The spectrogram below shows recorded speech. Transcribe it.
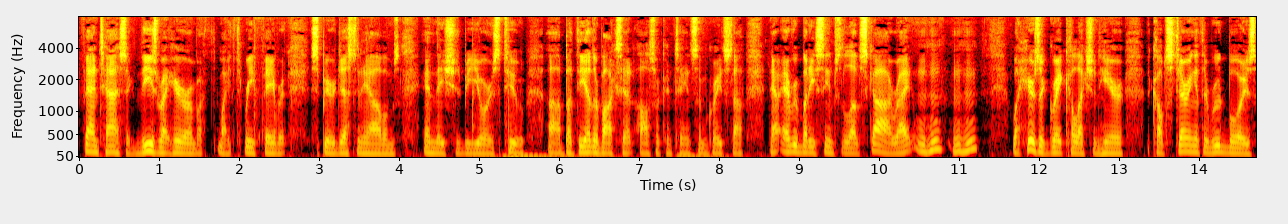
Fantastic. These right here are my three favorite Spear of Destiny albums, and they should be yours too. Uh, but the other box set also contains some great stuff. Now, everybody seems to love ska, right? Mm-hmm. Mm-hmm. Well, here's a great collection here called Staring at the Rude Boys,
